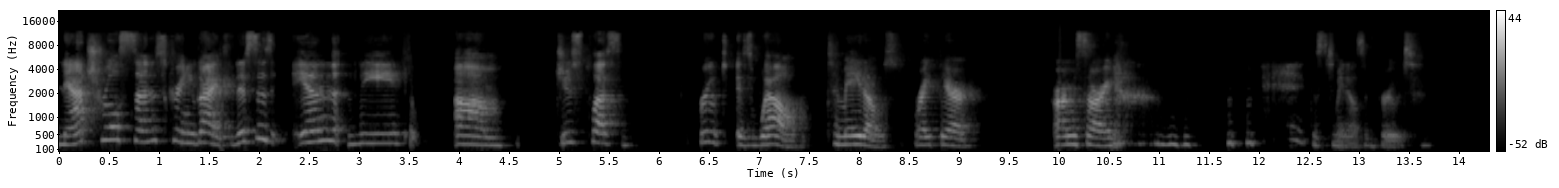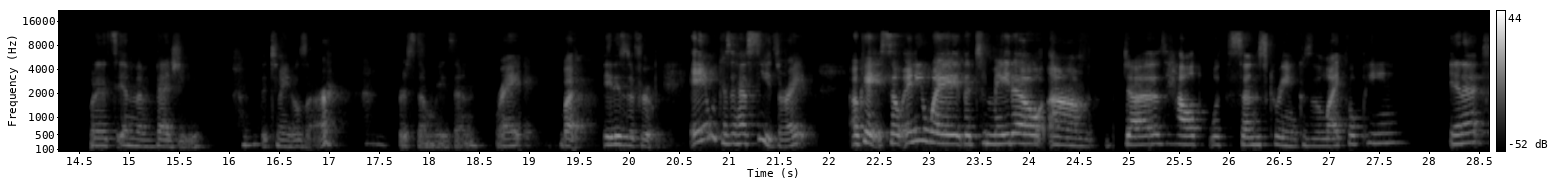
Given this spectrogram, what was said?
natural sunscreen. You guys, this is in the um, Juice Plus fruit as well. Tomatoes right there. Or, I'm sorry. this tomatoes and fruit, but it's in the veggie. The tomatoes are for some reason, right? But it is a fruit. And because it has seeds, right? Okay, so anyway, the tomato um, does help with sunscreen because of the lycopene in it.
